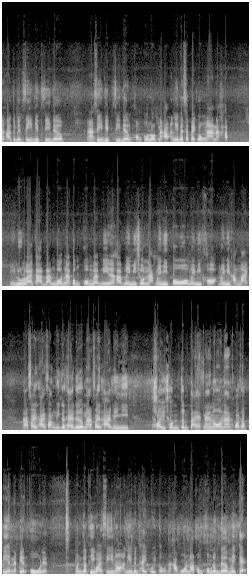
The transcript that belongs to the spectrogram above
นะครับจะเป็นสีดิบสีเดิมนะสีดิบสีเดิมของตัวรถนะครับ อันนี้เป็นสเปคโรงงานนะครับนี่รูระบายอากาศด้านบนนะกลมๆแบบนี้นะครับ ไม่มีชนหนักไม่มีโป๊ไม่มีเคาะไม่มีทำใหม่ นะไฟท้ายฝั่งนี้ก็แท้เดิมนะ ไฟท้ายไม่มีถอยชนจนแตกแน่นอนนะเพราะถ้าเปลี่ยนเนี่ยเปลี่ยนอู่เนี่ยมันก็ TYC เนาะอันนี้เป็นไทโคอิโตนะครับหัวน็อตคมๆเดิมๆไม่แกะ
